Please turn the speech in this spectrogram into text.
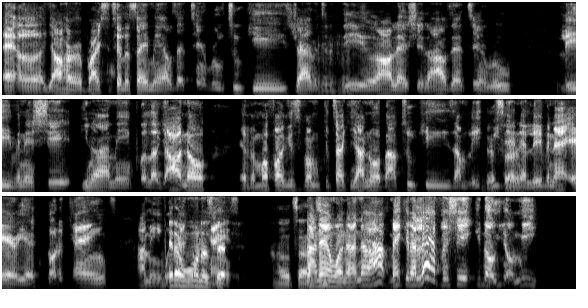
and uh, y'all heard Bryson Tiller say, man, I was at 10 Roof, two keys, driving to Mhm. the field, all that shit. I was at 10 Roof, leaving and shit. You know what I mean? Pull up. Y'all know if a motherfucker's from Kentucky, y'all know about two keys. I'm le- we Yes, sir. there, live in that area. Go to Canes. I mean, They don't want us to there. The whole time. No, too. they don't want to. No, I'm making a laugh and shit. You know, you know me.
